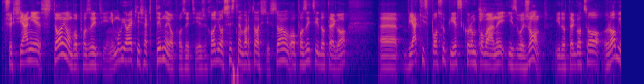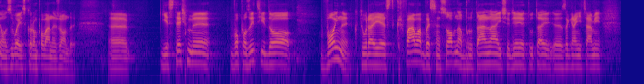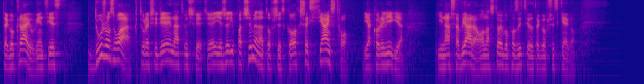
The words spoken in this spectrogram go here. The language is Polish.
Chrześcijanie stoją w opozycji, nie mówię o jakiejś aktywnej opozycji, jeżeli chodzi o system wartości, stoją w opozycji do tego, e, w jaki sposób jest skorumpowany i zły rząd i do tego, co robią złe i skorumpowane rządy. E, Jesteśmy w opozycji do wojny, która jest krwawa, bezsensowna, brutalna i się dzieje tutaj e, za granicami tego kraju. Więc jest dużo zła, które się dzieje na tym świecie. Jeżeli patrzymy na to wszystko, chrześcijaństwo jako religia i nasza wiara, ona stoi w opozycji do tego wszystkiego.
